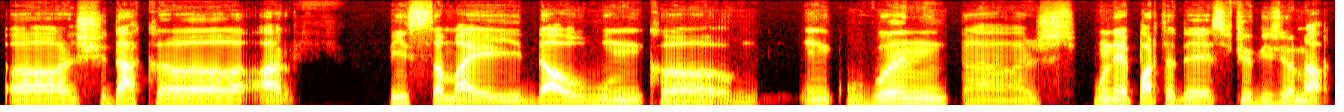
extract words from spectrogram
Uh, și dacă ar fi să mai dau încă un cuvânt, aș spune parte de să fiu vizionar.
